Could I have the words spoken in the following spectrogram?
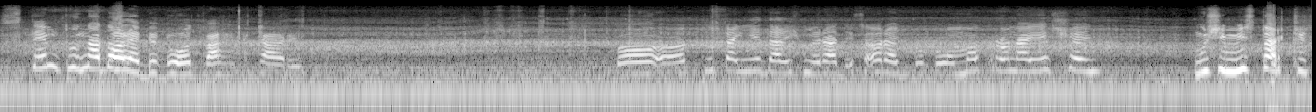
z tym tu na dole by było 2 hektary. Bo e, tutaj nie daliśmy rady zorać, bo było mokro na jesień. Musi mi starczyć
